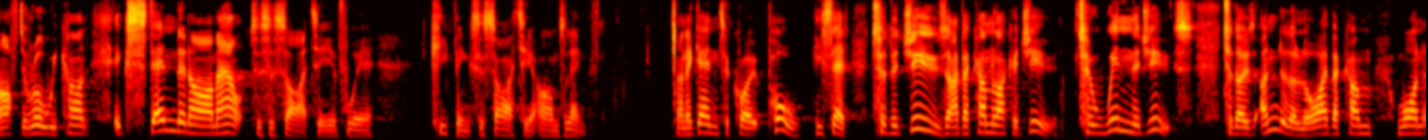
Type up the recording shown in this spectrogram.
After all, we can't extend an arm out to society if we're keeping society at arm's length. And again, to quote Paul, he said, To the Jews I become like a Jew, to win the Jews. To those under the law I become one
